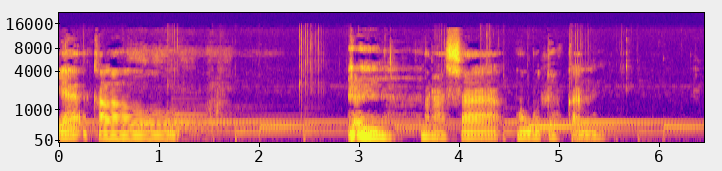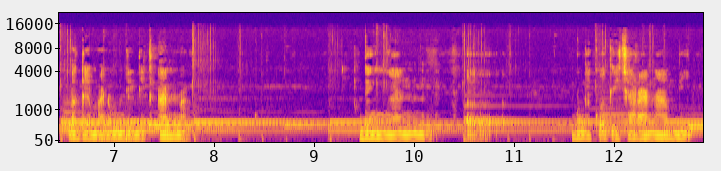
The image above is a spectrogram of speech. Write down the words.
Ya kalau merasa membutuhkan bagaimana mendidik anak dengan uh, mengikuti cara Nabi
